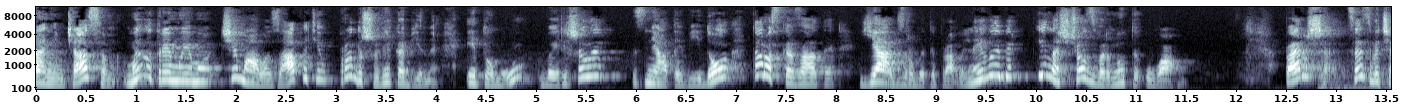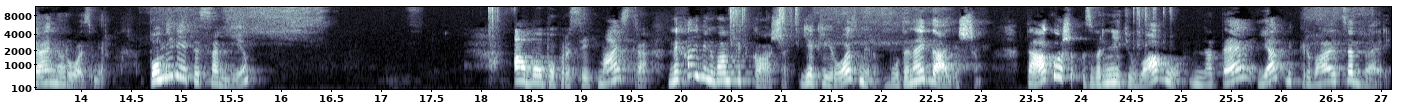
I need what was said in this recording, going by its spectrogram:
Останнім часом ми отримуємо чимало запитів про душові кабіни, і тому вирішили зняти відео та розказати, як зробити правильний вибір і на що звернути увагу. Перше це звичайно розмір. Поміряйте самі. Або попросіть майстра, нехай він вам підкаже, який розмір буде найдалішим. Також зверніть увагу на те, як відкриваються двері.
